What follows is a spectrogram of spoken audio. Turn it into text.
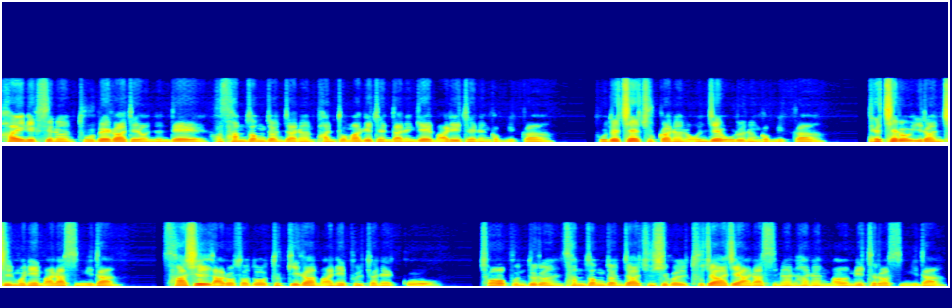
하이닉스는 두 배가 되었는데 삼성전자는 반토막이 된다는 게 말이 되는 겁니까? 도대체 주가는 언제 오르는 겁니까? 대체로 이런 질문이 많았습니다. 사실 나로서도 듣기가 많이 불편했고 저분들은 삼성전자 주식을 투자하지 않았으면 하는 마음이 들었습니다.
